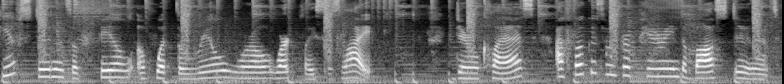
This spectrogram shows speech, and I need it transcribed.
gives students a feel of what the real world workplace is like. During class, I focus on preparing the BOSS students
